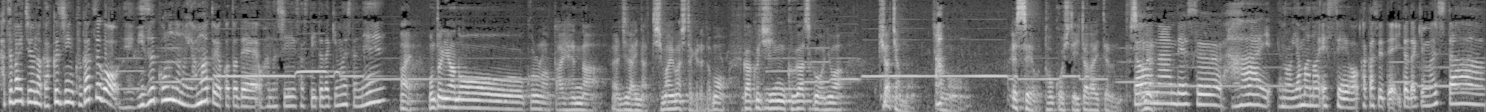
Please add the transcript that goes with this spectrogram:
発売中の学人9月号、ね、ウィズコロナの山ということでお話しさせていただきましたね。はい本当にあのコロナ大変な時代になってしまいましたけれども学人9月号にはキラちゃんもあのエッセイを投稿していただいてるんですよね。そうなんです。はい。あの山のエッセイを書かせていただきました。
